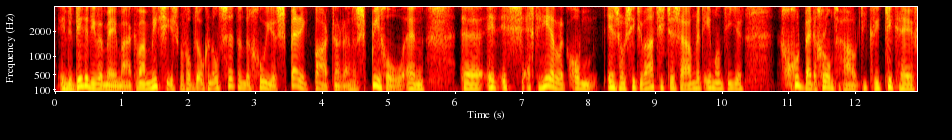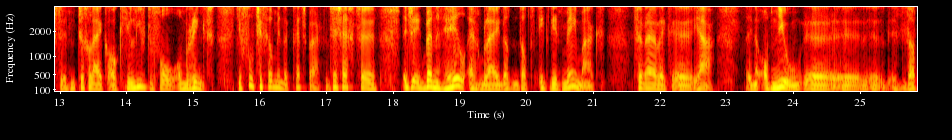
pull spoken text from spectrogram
in de dingen die we meemaken. Maar Mitsi is bijvoorbeeld ook een ontzettende goede sparringpartner en een spiegel. En uh, het is echt heerlijk om in zo'n situatie te staan met iemand die je goed bij de grond houdt, die kritiek heeft en tegelijk ook je liefdevol omringt. Je voelt je veel minder kwetsbaar. Het is echt, uh, ik ben heel erg blij dat, dat ik dit meemaak. Terwijl ik, uh, ja, opnieuw uh, dat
